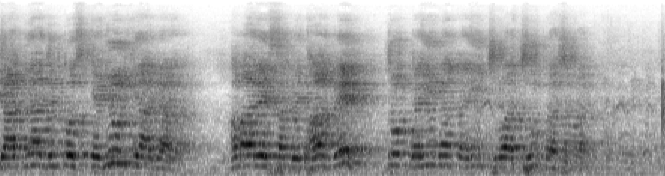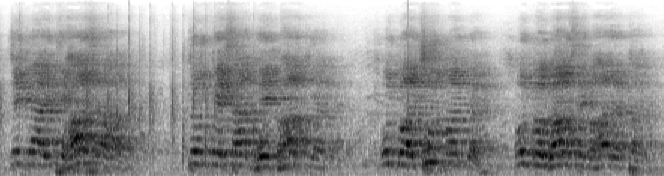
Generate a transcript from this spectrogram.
جاتیاں جن کو سکیڈیول کیا گیا ہے۔ ہمارے سمویدھان میں جو کہیں نہ کہیں چھوا چھوٹ کا شکر جن کا اتحاس رہا؟ جو ان کے ساتھ بھید بھاؤ کیا گیا۔ ان کو اچھوت مان کر، ان کو گاؤں سے باہر رکھا گیا۔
